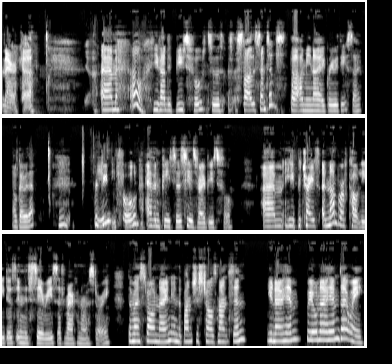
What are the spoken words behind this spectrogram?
America. Yeah. Um. Oh, you've added beautiful to the start of the sentence, but I mean, I agree with you, so I'll go with it. Mm. The He is beautiful Evan Peters, he is very beautiful. Um, he portrays a number of cult leaders in this series of American Horror Story. The most well known in the bunch is Charles Manson. You know him. We all know him, don't we?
